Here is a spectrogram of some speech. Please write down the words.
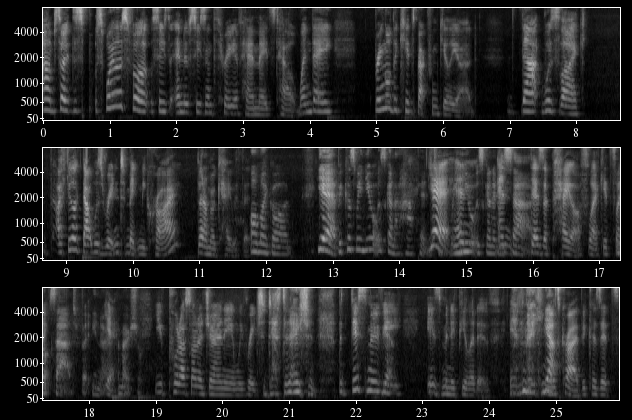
Um, so the sp- spoilers for the season end of season three of *Handmaid's Tale* when they bring all the kids back from Gilead, that was like, I feel like that was written to make me cry, but I'm okay with it. Oh my god. Yeah, because we knew it was going to happen. yeah, we and knew it was going to be and sad. There's a payoff. Like it's like Not sad, but you know, Yeah. emotional. you've put us on a journey and we've reached a destination. But this movie Yeah. is manipulative in making Yeah. us cry because it's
